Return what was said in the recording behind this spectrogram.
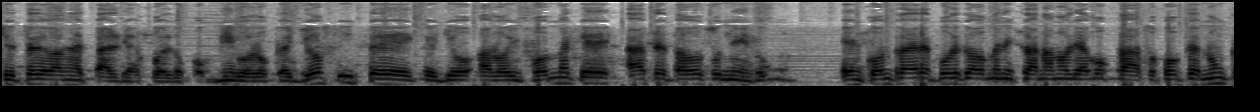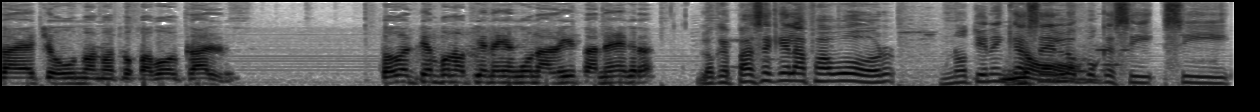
si ustedes van a estar de acuerdo conmigo. Lo que yo sí sé es que yo, a los informes que hace Estados Unidos, en contra de República Dominicana no le hago caso, porque nunca ha hecho uno a nuestro favor, Carlos. Todo el tiempo nos tienen en una lista negra. Lo que pasa es que a favor no tienen que No. hacerlo porque si si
